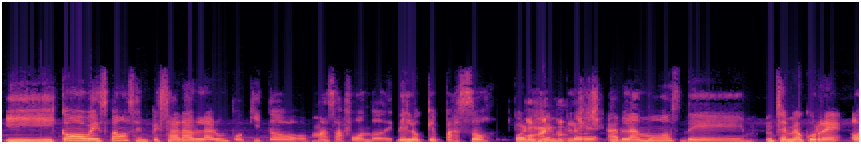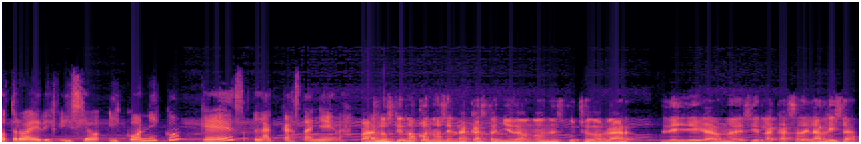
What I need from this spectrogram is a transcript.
Y como ves, vamos a empezar a hablar un poquito más a fondo de, de lo que pasó por Correcto. ejemplo, hablamos de, se me ocurre otro edificio icónico que es la Castañeda. Para los que no conocen la Castañeda o no han escuchado hablar, le llegaron a decir la Casa de la Risa.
